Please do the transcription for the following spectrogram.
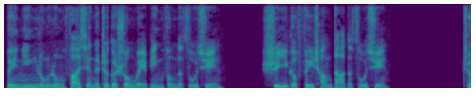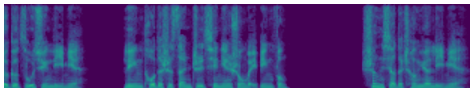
被宁荣荣发现的这个双尾冰封的族群。是一个非常大的族群，这个族群里面领头的是三只千年双尾冰蜂，剩下的成员里面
